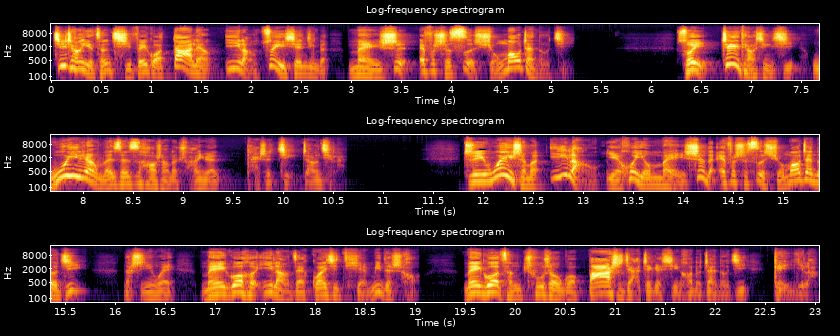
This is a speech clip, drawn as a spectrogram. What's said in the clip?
机场也曾起飞过大量伊朗最先进的美式 F 十四熊猫战斗机，所以这条信息无疑让文森斯号上的船员开始紧张起来。至于为什么伊朗也会有美式的 F 十四熊猫战斗机，那是因为美国和伊朗在关系甜蜜的时候，美国曾出售过八十架这个型号的战斗机。给伊朗，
